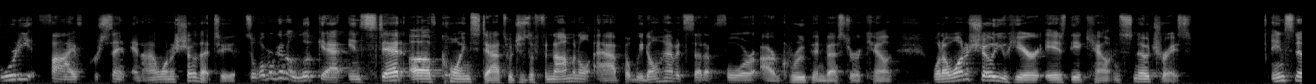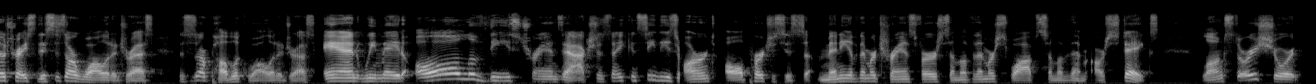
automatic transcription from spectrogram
45%. And I want to show that to you. So what we're going to look at instead of CoinStats, which is a phenomenal app, but we don't have it set up for our group investor account. What I want to show you here is the account in Snowtrace. In Snowtrace, this is our wallet address. This is our public wallet address. And we made all of these transactions. Now you can see these aren't all purchases. Many of them are transfers. Some of them are swaps. Some of them are stakes. Long story short,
